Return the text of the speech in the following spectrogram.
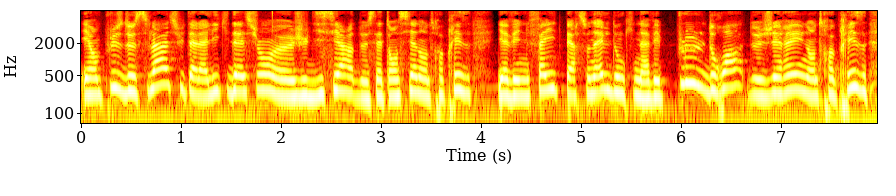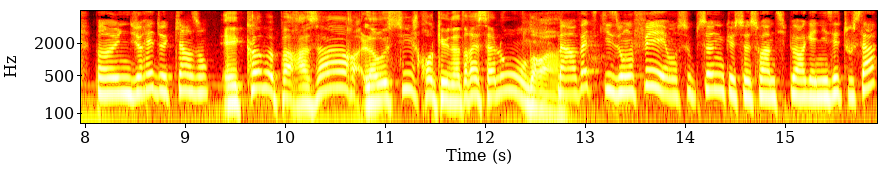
Et en plus de cela, suite à la liquidation euh, judiciaire de cette ancienne entreprise, il y avait une faillite personnelle. Donc ils n'avaient plus le droit de gérer une entreprise pendant une durée de 15 ans. Et comme par hasard, là aussi, je crois qu'il y a une adresse à Londres. Bah, en fait, ce qu'ils ont fait, on soupçonne que ce soit un petit peu organisé tout ça,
